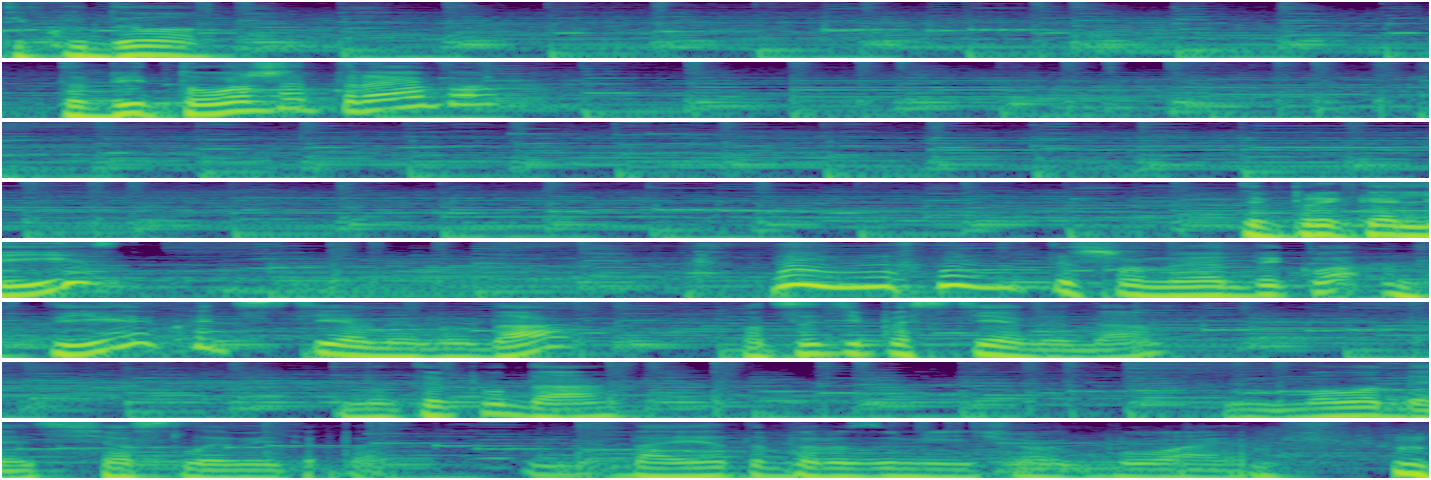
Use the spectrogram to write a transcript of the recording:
Ти куди? Тобі теж треба? Ти приколіст? Ти що, неадекватно? Ти є хоч стіни, ну да? Оце типа стіни, да? Ну, типу, да. Молодець, щасливий тепер. Да, я тебе розумію, чувак, буває.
